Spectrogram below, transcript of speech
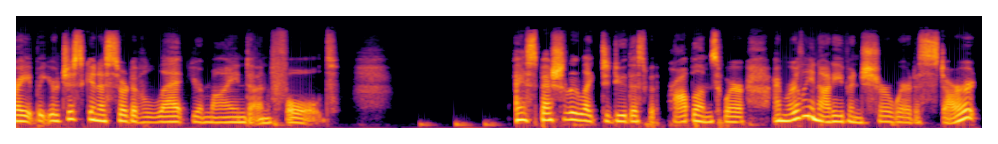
right? But you're just going to sort of let your mind unfold. I especially like to do this with problems where I'm really not even sure where to start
